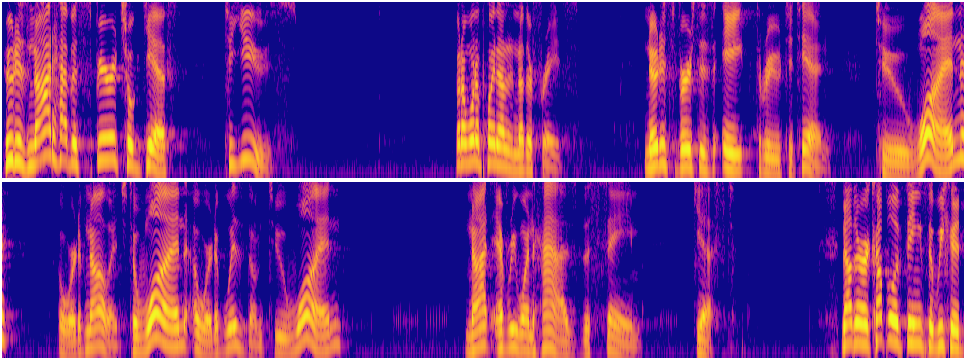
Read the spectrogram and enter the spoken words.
who does not have a spiritual gift to use. But I want to point out another phrase. Notice verses 8 through to 10. To one, a word of knowledge. To one, a word of wisdom. To one, not everyone has the same gift. Now, there are a couple of things that we could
